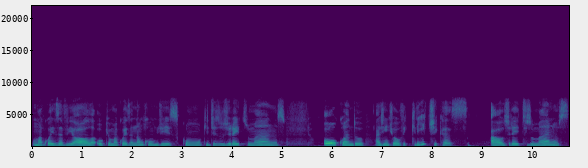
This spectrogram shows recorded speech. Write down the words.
uma coisa viola ou que uma coisa não condiz com o que diz os direitos humanos, ou quando a gente ouve críticas aos direitos humanos,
